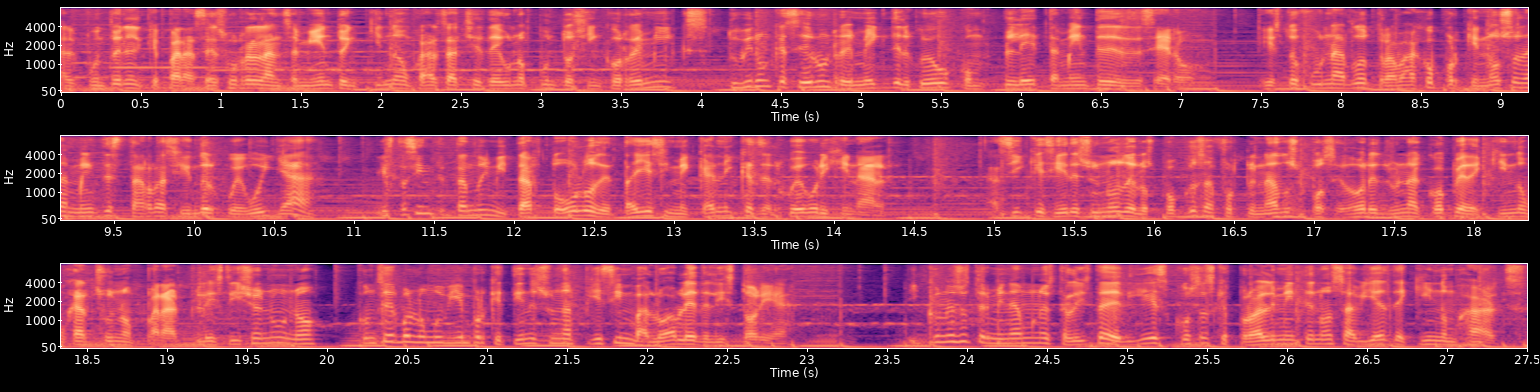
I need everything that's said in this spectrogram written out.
al punto en el que para hacer su relanzamiento en Kingdom Hearts HD 1.5 Remix, tuvieron que hacer un remake del juego completamente desde cero. Esto fue un arduo trabajo porque no solamente estás rehaciendo el juego y ya, estás intentando imitar todos los detalles y mecánicas del juego original, Así que si eres uno de los pocos afortunados poseedores de una copia de Kingdom Hearts 1 para el PlayStation 1, consérvalo muy bien porque tienes una pieza invaluable de la historia. Y con eso terminamos nuestra lista de 10 cosas que probablemente no sabías de Kingdom Hearts.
